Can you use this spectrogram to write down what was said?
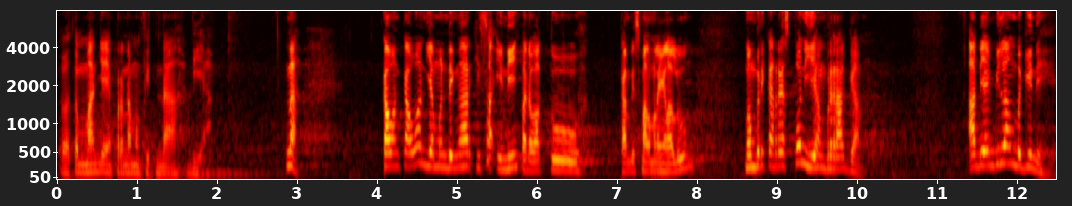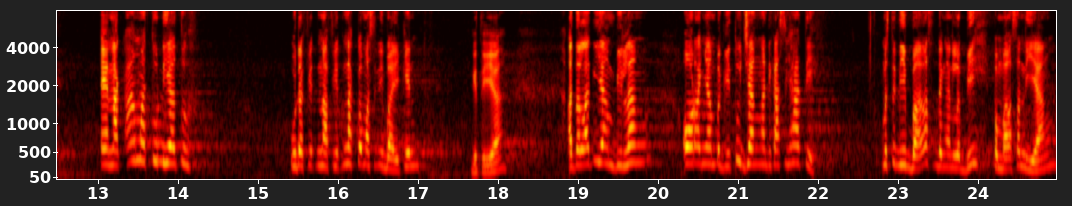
uh, temannya yang pernah memfitnah dia. Nah, kawan-kawan yang mendengar kisah ini pada waktu Kamis malam yang lalu memberikan respon yang beragam. Ada yang bilang begini, enak amat tuh dia tuh. Udah fitnah-fitnah kok masih dibaikin? Gitu ya. Ada lagi yang bilang orang yang begitu jangan dikasih hati. Mesti dibalas dengan lebih pembalasan yang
